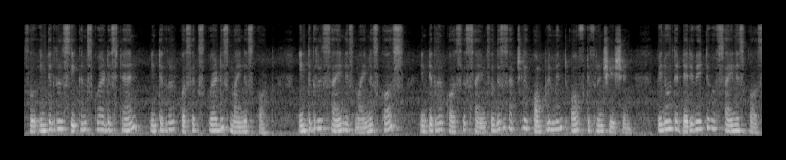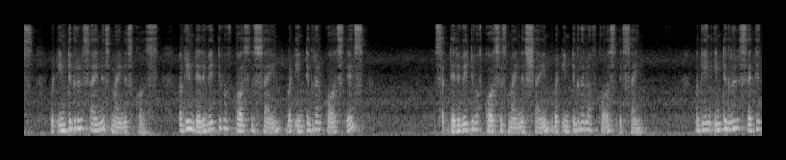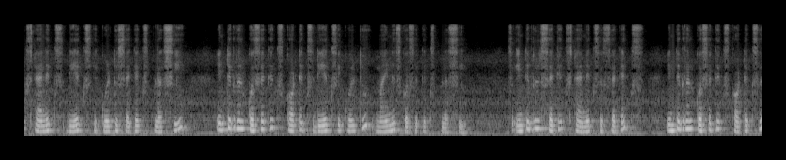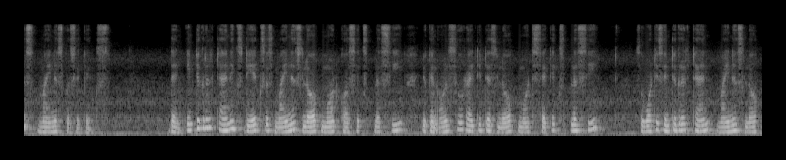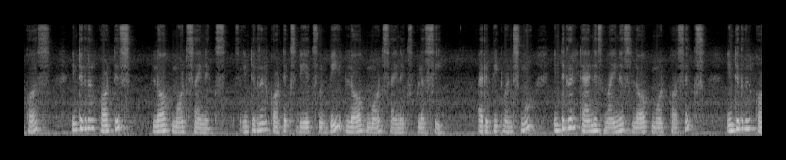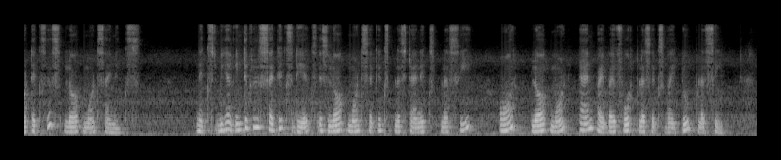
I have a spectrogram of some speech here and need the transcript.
So integral secant squared is tan, integral cosec squared is minus cot. Integral sine is minus cos, integral cos is sine. So this is actually a complement of differentiation. We know the derivative of sine is cos, but integral sine is minus cos. Again derivative of cos is sine but integral cos is derivative of cos is minus sine but integral of cos is sine. Again integral sec x tan x dx equal to sec x plus c. Integral cosec x cot x dx equal to minus cosec x plus c. So integral sec x tan x is sec x. Integral cosec x cot x is minus cosec x. Then integral tan x dx is minus log mod cos x plus c. You can also write it as log mod sec x plus c. So what is integral tan minus log cos? Integral cot is log mod sin x. So integral cot x dx would be log mod sin x plus c. I repeat once more. Integral tan is minus log mod cos x. Integral cot x is log mod sin x. Next, we have integral sec x dx is log mod sec x plus tan x plus c or log mod tan pi by 4 plus x by 2 plus c.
